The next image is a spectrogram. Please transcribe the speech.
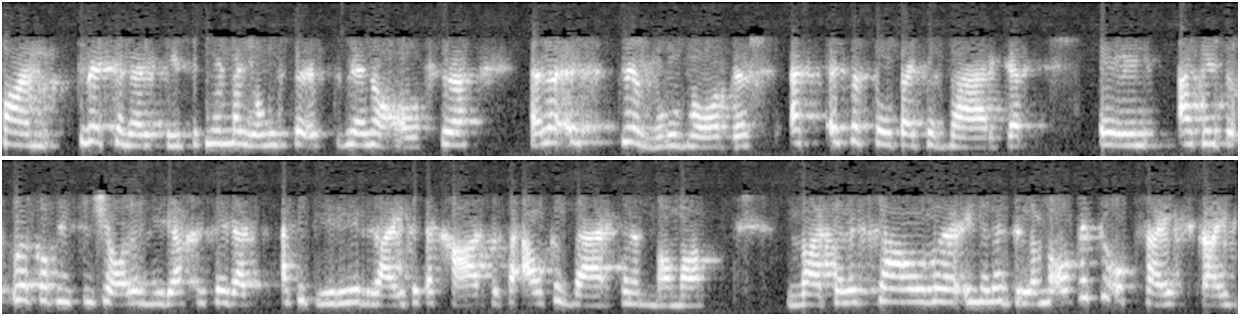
van twee kindertjies. Ek neem my jongste is 2 en 'n half. So hulle is twee wolwaardes. Ek is 'n voltydse werker en ek het ook op die sosiale media gesê dat ek het hierdie reis het ek gehad vir elke werkende mamma wat hulle selfe en hulle drome altyd so op sy skuif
